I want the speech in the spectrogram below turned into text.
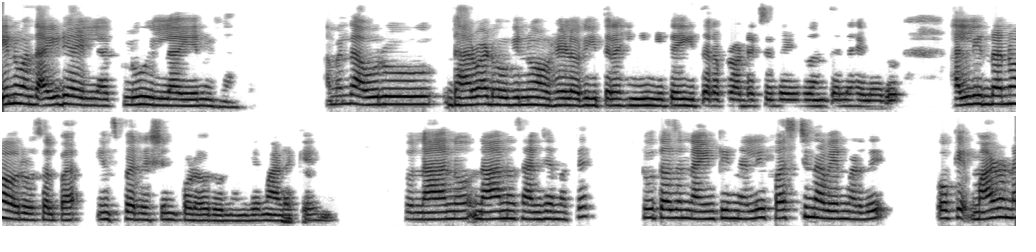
ಏನು ಒಂದು ಐಡಿಯಾ ಇಲ್ಲ ಕ್ಲೂ ಇಲ್ಲ ಏನು ಇಲ್ಲ ಅಂತ. ಆಮೇಲೆ ಅವರು ಧಾರವಾಡ ಹೋಗಿನೂ ಅವ್ರು ಹೇಳೋರು ಈ ತರ ಹಿಂಗಿಂಗಿದೆ ಈ ತರ ಪ್ರಾಡಕ್ಟ್ಸ್ ಇದೆ ಇದು ಅಂತೆಲ್ಲ ಹೇಳೋರು. ಅಲ್ಲಿಂದಾನು ಅವರು ಸ್ವಲ್ಪ ಇನ್ಸ್ಪಿರೇಷನ್ ಕೊಡೋರು ನಮ್ಗೆ ಮಾಡಕ್ಕೆ. ಸೊ ನಾನು ನಾನು ಸಂಜೆ ಮತ್ತೆ ಟೂ ತೌಸಂಡ್ ನೈನ್ಟೀನ್ನಲ್ಲಿ ಫಸ್ಟ್ ನಾವೇನ್ ಮಾಡಿದ್ವಿ ಓಕೆ ಮಾಡೋಣ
